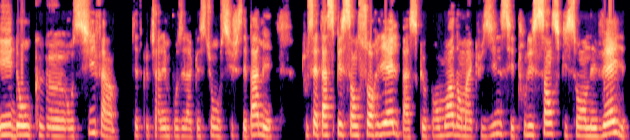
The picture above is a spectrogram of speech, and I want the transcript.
et donc aussi enfin peut-être que tu allais me poser la question aussi je sais pas mais tout cet aspect sensoriel parce que pour moi dans ma cuisine c'est tous les sens qui sont en éveil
